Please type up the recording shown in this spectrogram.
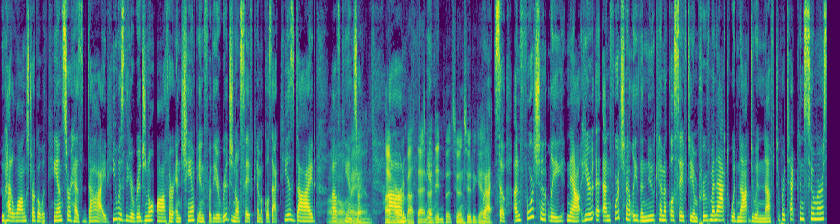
who had a long struggle with cancer, has died. He was the original author and champion for the original Safe Chemicals Act. He has died of Oh, cancer. man. I heard Um, about that, and I didn't put two and two together. Right. So, unfortunately, now here, unfortunately, the new Chemical Safety Improvement Act would not do enough to protect consumers,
